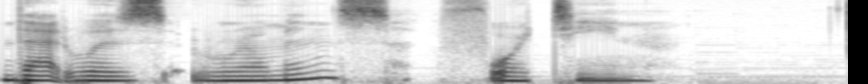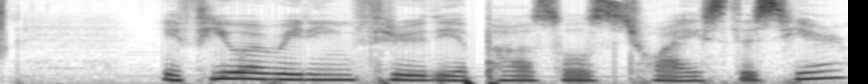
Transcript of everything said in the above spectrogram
That was Romans 14. If you are reading through the Apostles twice this year,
